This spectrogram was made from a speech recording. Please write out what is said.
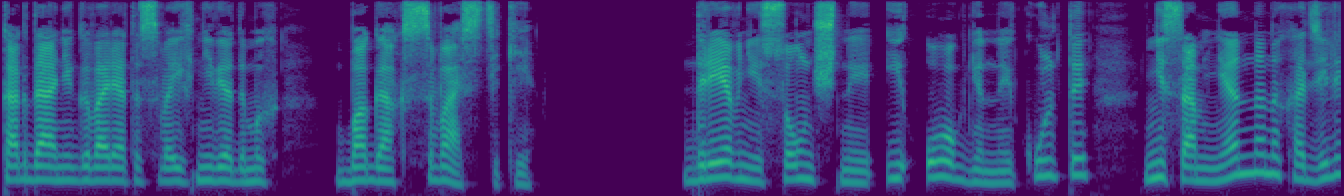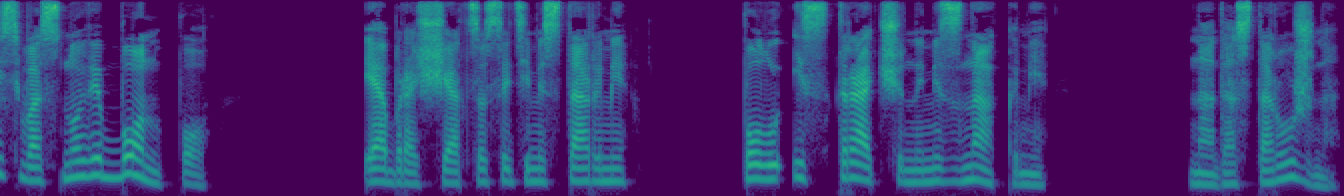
когда они говорят о своих неведомых богах свастики. Древние солнечные и огненные культы, несомненно, находились в основе Бонпо, и обращаться с этими старыми полуистраченными знаками — надо осторожно.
